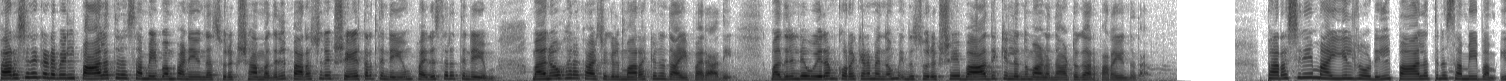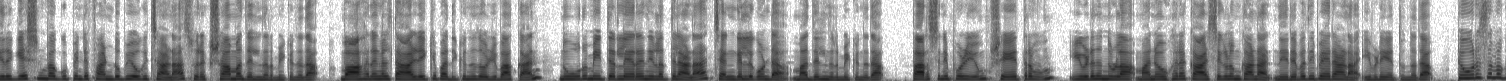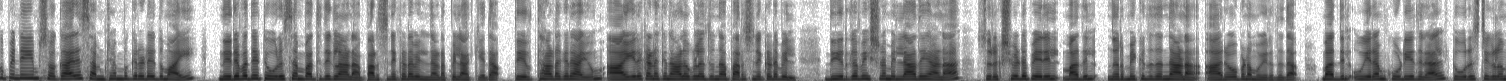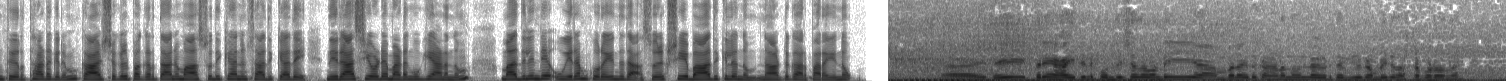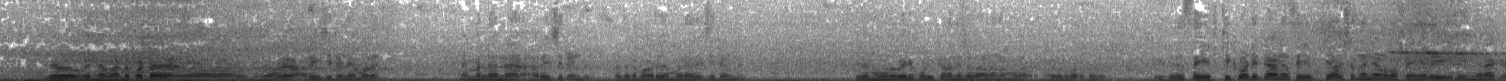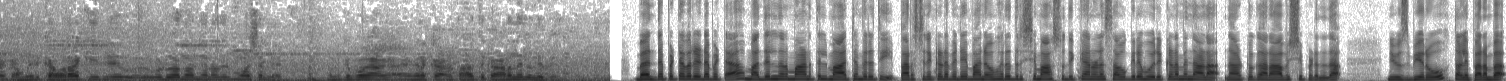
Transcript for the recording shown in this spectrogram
പറശ്ശിനിക്കടവിൽ പാലത്തിന് സമീപം പണിയുന്ന സുരക്ഷാ മതിൽ പറശ്ശിനി ക്ഷേത്രത്തിന്റെയും പരിസരത്തിന്റെയും മനോഹര കാഴ്ചകൾ മറയ്ക്കുന്നതായി പരാതി. മതിലിന്റെ ഉയരം കുറയ്ക്കണമെന്നും ഇത് സുരക്ഷയെ ബാധിക്കില്ലെന്നുമാണ് നാട്ടുകാർ പറയുന്നത്. പറശ്ശിനി മയ്യിൽ റോഡിൽ പാലത്തിന് സമീപം ഇറിഗേഷൻ വകുപ്പിന്റെ ഫണ്ട് ഉപയോഗിച്ചാണ് സുരക്ഷാ മതിൽ നിർമ്മിക്കുന്നത്. വാഹനങ്ങൾ താഴേക്ക് പതിക്കുന്നത് ഒഴിവാക്കാൻ നൂറ് മീറ്ററിലേറെ നീളത്തിലാണ് ചെങ്കല്ലുകൊണ്ട് മതിൽ നിർമ്മിക്കുന്നത്. പറശ്ശിനിപ്പുഴയും ക്ഷേത്രവും ഇവിടെ നിന്നുള്ള മനോഹര കാഴ്ചകളും കാണാൻ നിരവധി പേരാണ് ഇവിടെ എത്തുന്നത്. ടൂറിസം വകുപ്പിന്റെയും സ്വകാര്യ സംരംഭകരുടേതുമായി നിരവധി ടൂറിസം പദ്ധതികളാണ് പറശ്ശിനിക്കടവിൽ നടപ്പിലാക്കിയത്. തീർത്ഥാടകരായും ആയിരക്കണക്കിന് ആളുകൾ എത്തുന്ന പറശ്ശിനിക്കടവിൽ ദീർഘവീക്ഷണമില്ലാതെയാണ് സുരക്ഷയുടെ പേരിൽ മതിൽ നിർമ്മിക്കുന്നതെന്നാണ് ആരോപണമുയരുന്നത്. മതിൽ ഉയരം കൂടിയതിനാൽ ടൂറിസ്റ്റുകളും തീർത്ഥാടകരും കാഴ്ചകൾ പകർത്താനും ആസ്വദിക്കാനും സാധിക്കാതെ നിരാശയോടെ മടങ്ങുകയാണെന്നും മതിലിന്റെ ഉയരം കുറയുന്നത് സുരക്ഷയെ ബാധിക്കില്ലെന്നും നാട്ടുകാർ പറയുന്നു. ഇത് ഇത്രയും ഹൈറ്റിൽ പൊന്തിച്ചത് കൊണ്ട് ഈ അമ്പലം ഇത് കാണുന്നുമില്ല ഇവിടുത്തെ വ്യൂ കംപ്ലീറ്റ് നഷ്ടപ്പെടുമെന്ന്. ഇത് പിന്നെ വേണ്ടപ്പെട്ട ആളെ അറിയിച്ചിട്ടുണ്ട് നമ്മൾ എം എൽ എന്നെ അറിയിച്ചിട്ടുണ്ട്. അതുപോലെ വാർഡ് മെമ്പറെ അറിയിച്ചിട്ടുണ്ട്. ഇത് മൂന്ന് പേര് പൊളിക്കണം എന്നുള്ളതാണ് നമ്മൾ അവരോട് പറഞ്ഞത്. ഇത് സേഫ്റ്റിക്ക് വേണ്ടിയിട്ടാണ്. സേഫ്റ്റി ആവശ്യം തന്നെയാണ്. പക്ഷേ ഇത് ഇങ്ങനെ കംപ്ലീറ്റ് കവറാക്കിയിട്ട് വിടുക എന്ന് പറഞ്ഞാൽ അത് മോശമല്ലേ? നമുക്കിപ്പോൾ അങ്ങനെ താഴത്ത് കാണുന്നില്ലല്ലോ ഇത്. ബന്ധപ്പെട്ടവർ ഇടപെട്ട് മതിൽ നിർമ്മാണത്തിൽ മാറ്റം വരുത്തി പറശ്ശിനിക്കടവിന്റെ മനോഹര ദൃശ്യം ആസ്വദിക്കാനുള്ള സൗകര്യം ഒരുക്കണമെന്നാണ് നാട്ടുകാർ ആവശ്യപ്പെടുന്നത്. News bureau Taliparamba.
